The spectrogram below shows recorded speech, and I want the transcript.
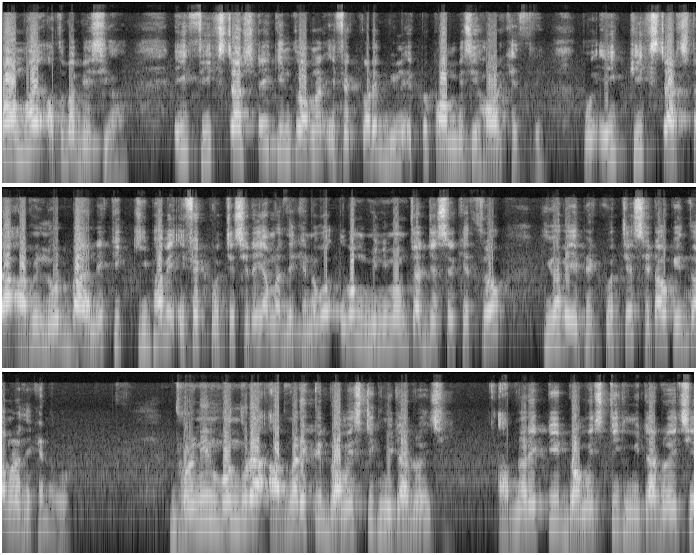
কম হয় অথবা বেশি হয়। এই ফিক্স চার্জটাই কিন্তু আপনার এফেক্ট করে বিল একটু কম বেশি হওয়ার ক্ষেত্রে। তো এই ফিক্স চার্জটা আপনি লোড বাড়ালে ঠিক কীভাবে এফেক্ট করছে, সেটাই আমরা দেখে নেব এবং মিনিমাম চার্জেসের ক্ষেত্রেও কীভাবে এফেক্ট করছে সেটাও কিন্তু আমরা দেখে নেব। ধরে নিন বন্ধুরা, আপনার একটি ডোমেস্টিক মিটার রয়েছে। আপনার একটি ডোমেস্টিক মিটার রয়েছে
